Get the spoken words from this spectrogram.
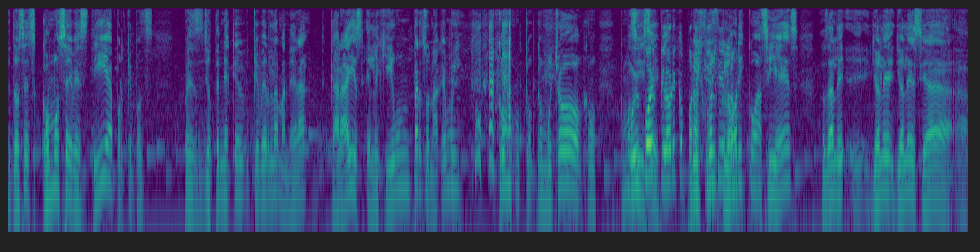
Entonces, cómo se vestía, porque pues, pues yo tenía que, que ver la manera, caray, elegí un personaje muy, con, con- con mucho, con- ¿cómo se Muy dice? folclórico, por muy así decirlo. folclórico, así es. O sea, le- eh, yo le yo le decía a,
